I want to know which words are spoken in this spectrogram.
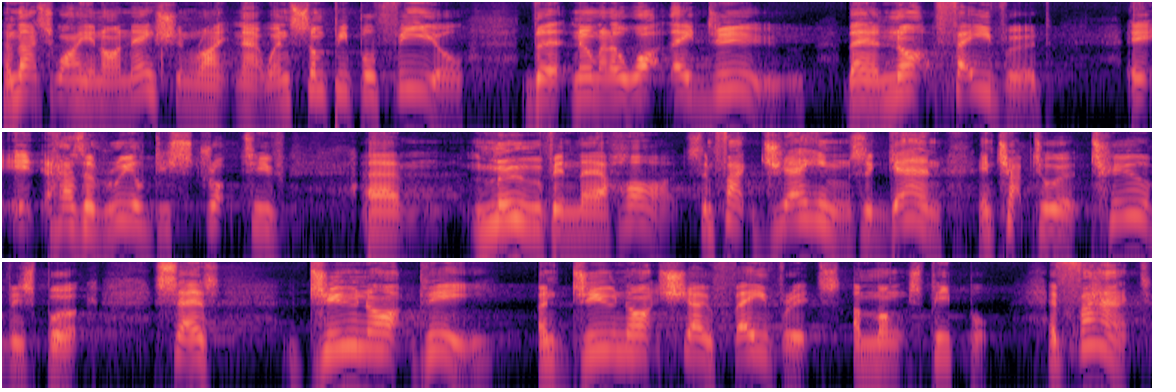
And that's why in our nation right now, when some people feel that no matter what they do, they are not favored, it, it has a real destructive um, move in their hearts. In fact, James, again, in chapter 2 of his book, says, Do not be and do not show favorites amongst people. In fact,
